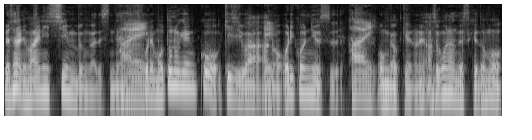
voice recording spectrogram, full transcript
で、さらに毎日新聞がですね、はいこれ元の原稿、記事は、あええの、オリコンニュース、はい。音楽系のね、あそこなんですけども、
